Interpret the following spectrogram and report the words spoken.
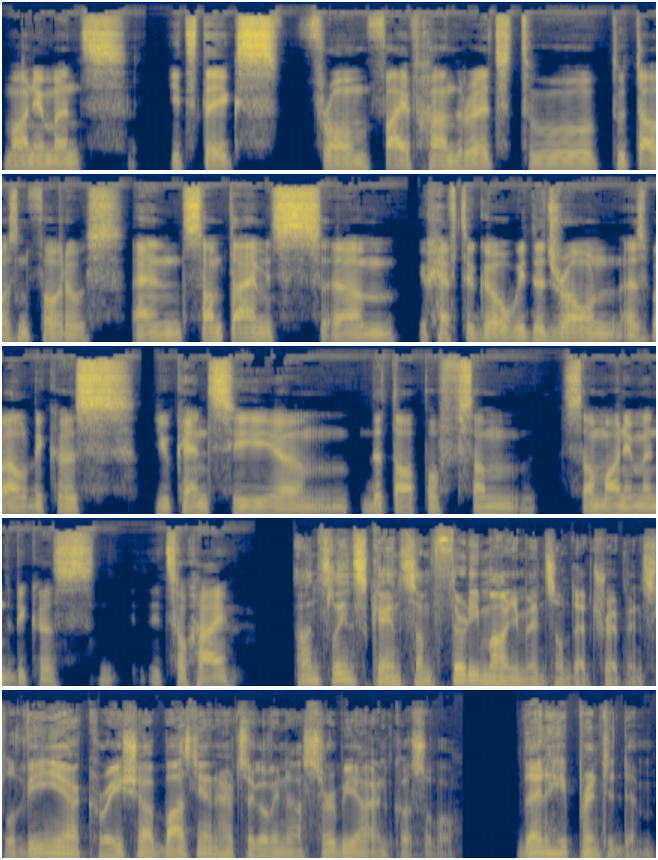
monuments, it takes from 500 to 2000 photos and sometimes um, you have to go with the drone as well because you can't see um, the top of some some monument because it's so high Anclin scanned some 30 monuments on that trip in Slovenia, Croatia, Bosnia and Herzegovina, Serbia, and Kosovo. Then he printed them.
